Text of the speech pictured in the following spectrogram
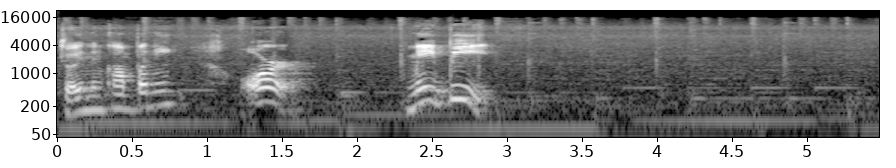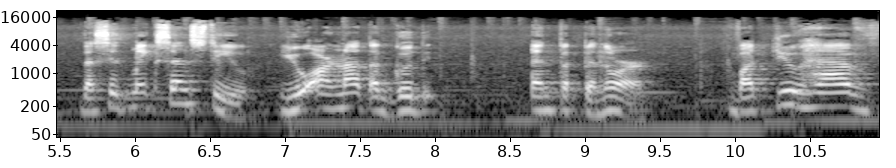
joining a company? Or maybe does it make sense to you? You are not a good entrepreneur but you have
